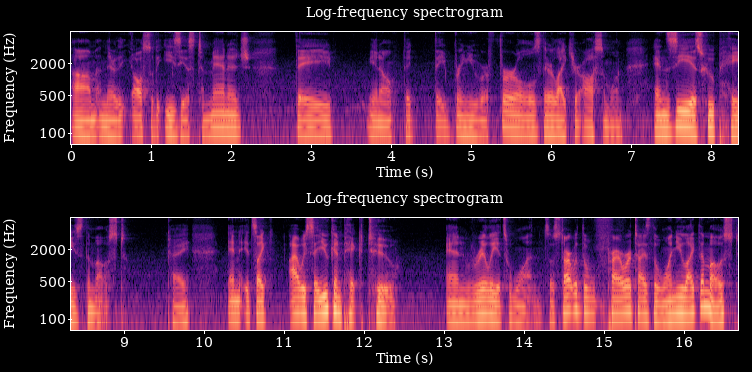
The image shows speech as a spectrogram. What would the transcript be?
Um, and they're the, also the easiest to manage. They, you know, they they bring you referrals. They're like your awesome one. And Z is who pays the most. Okay, and it's like I always say, you can pick two, and really it's one. So start with the prioritize the one you like the most,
